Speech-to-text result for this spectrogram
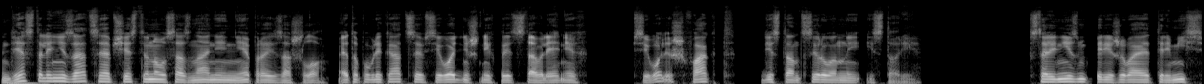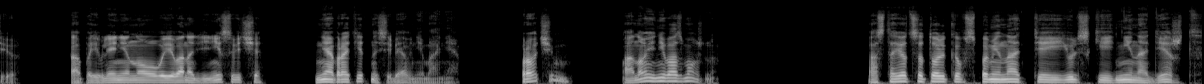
Десталинизация общественного сознания не произошло. Эта публикация в сегодняшних представлениях всего лишь факт дистанцированной истории. Сталинизм переживает ремиссию, а появление нового Ивана Денисовича не обратит на себя внимания. Впрочем, оно и невозможно. Остается только вспоминать те июльские дни надежд.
